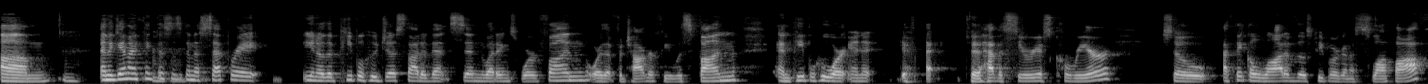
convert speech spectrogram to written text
um, mm. and again i think mm-hmm. this is mm-hmm. going to separate you know the people who just thought events and weddings were fun or that photography was fun and people who are in it if, to have a serious career. So i think a lot of those people are going to slough off.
